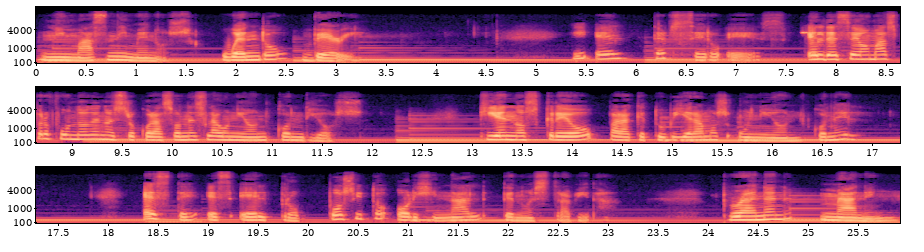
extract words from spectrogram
ni más ni menos, Wendell Berry. Y el tercero es, el deseo más profundo de nuestro corazón es la unión con Dios, quien nos creó para que tuviéramos unión con Él. Este es el propósito original de nuestra vida. Brennan Manning.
